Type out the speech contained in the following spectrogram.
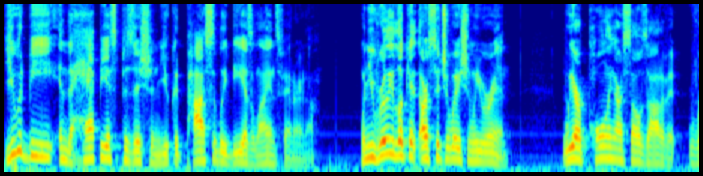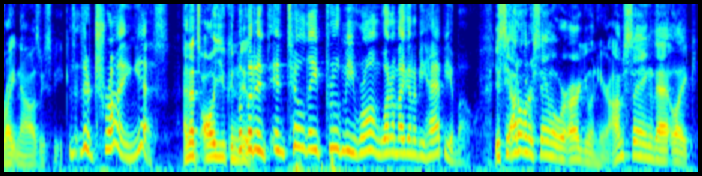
You would be in the happiest position you could possibly be as a Lions fan right now. When you really look at our situation we were in, we are pulling ourselves out of it right now as we speak, They're trying, yes, and that's all you can but do. but in, until they prove me wrong, what am I going to be happy about? You see, I don't understand what we're arguing here. I'm saying that like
